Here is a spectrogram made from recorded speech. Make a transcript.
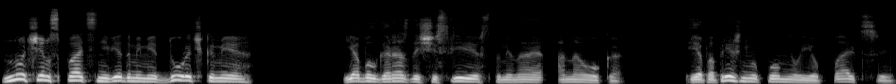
Но чем спать с неведомыми дурочками, я был гораздо счастливее, вспоминая о Наока. Я по-прежнему помнил ее пальцы,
